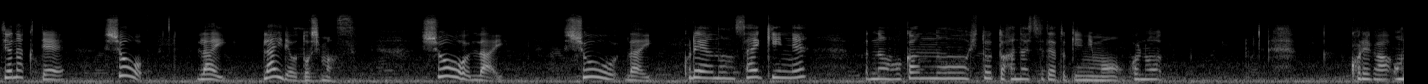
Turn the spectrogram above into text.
じゃなくて将来来で落とします。将来。将来。これあの最近ねあの他の人と話してた時にもこのこれが同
